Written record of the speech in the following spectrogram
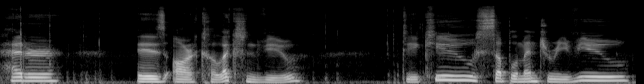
header is our collection view, dequeue supplementary view,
